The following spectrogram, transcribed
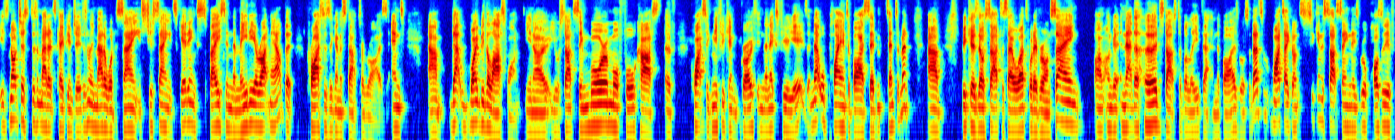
it's not just doesn't matter it's KPMG, it doesn't really matter what it's saying. It's just saying it's getting space in the media right now that prices are going to start to rise. And um, that won't be the last one. You know, you'll start to see more and more forecasts of quite significant growth in the next few years, and that will play into buyer sentiment um, because they'll start to say, "Well, that's what everyone's saying." I'm, I'm and that the herd starts to believe that, and the buyers will. So that's my take on it. You're going to start seeing these real positive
